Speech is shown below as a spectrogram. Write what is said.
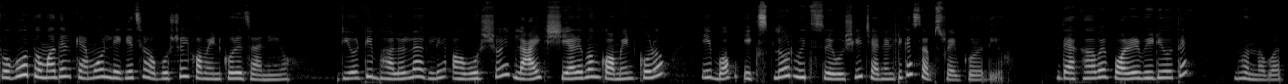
তবুও তোমাদের কেমন লেগেছে অবশ্যই কমেন্ট করে জানিও। ভিডিওটি ভালো লাগলে অবশ্যই লাইক শেয়ার এবং কমেন্ট করো এবং এক্সপ্লোর উইথ শ্রেয়সী চ্যানেলটিকে সাবস্ক্রাইব করে দিও। দেখা হবে পরের ভিডিওতে ধন্যবাদ।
